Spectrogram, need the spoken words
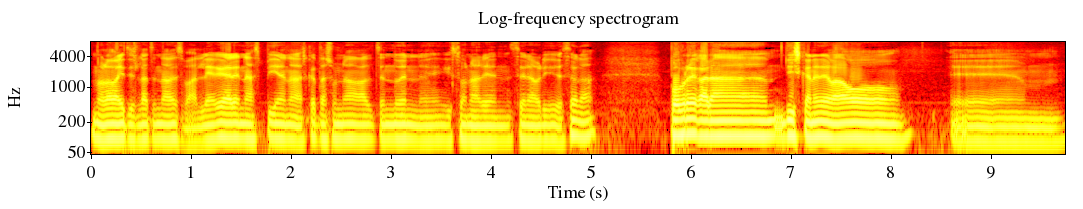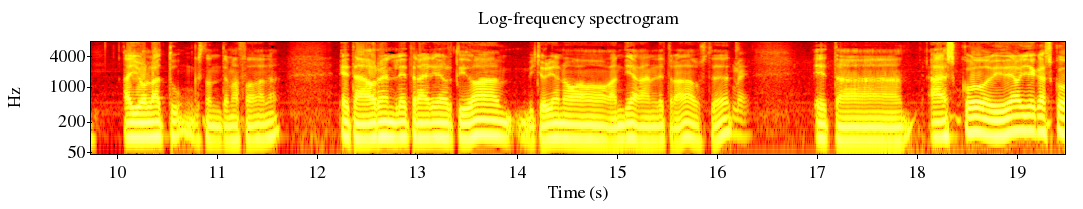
nola baita islatzen da, bez, ba, legearen azpian askatasuna galtzen duen e, gizonaren zera hori bezala. Pobre gara diskan ere badago e, aiolatu, gizton temazoa dela, eta horren letra ere horti doa, bitxoriano gandiagan letra da, uste dut. Bai. Eta asko, bidea horiek asko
